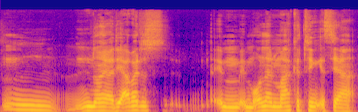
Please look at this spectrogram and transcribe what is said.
Hm, naja, die Arbeit ist im, im Online-Marketing ist ja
